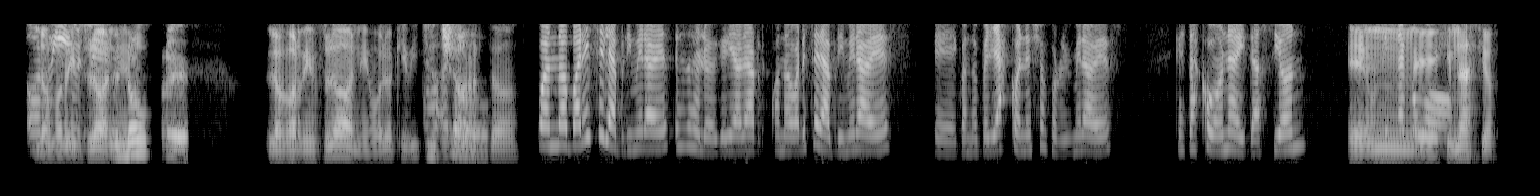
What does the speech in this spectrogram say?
gordinflones. Los gordinflones, boludo, qué bicho del Chao. orto. Cuando aparece la primera vez, eso es de lo que quería hablar, cuando aparece la primera vez, eh, cuando peleas con ellos por primera vez, que estás como en una habitación, En un como- eh, gimnasio.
